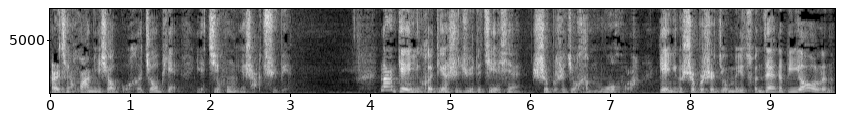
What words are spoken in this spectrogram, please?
而且画面效果和胶片也几乎没啥区别。那电影和电视剧的界限是不是就很模糊了？电影是不是就没存在的必要了呢？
